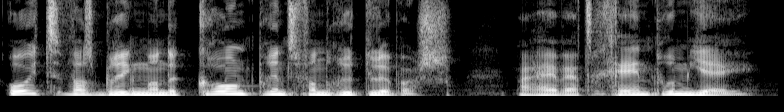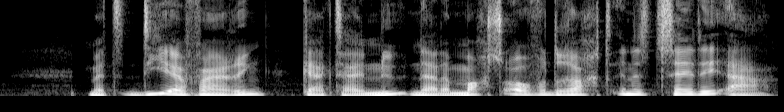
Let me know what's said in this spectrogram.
Ooit was Brinkman de kroonprins van Ruud Lubbers maar hij werd geen premier. Met die ervaring kijkt hij nu naar de machtsoverdracht in het CDA.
